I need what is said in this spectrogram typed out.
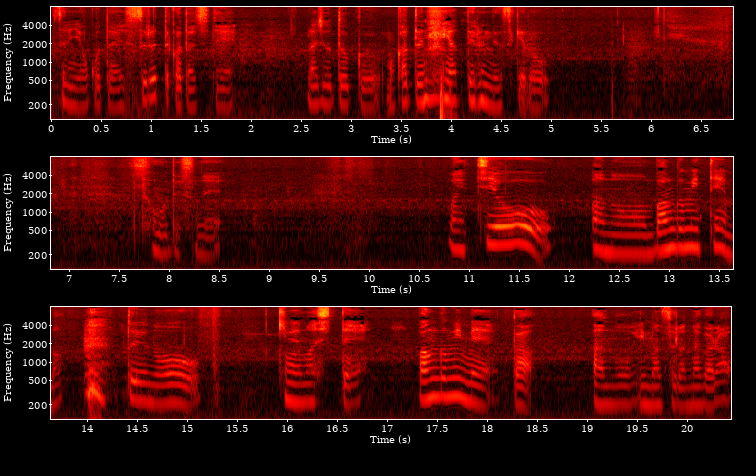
それにお答えするって形でラジオトーク、まあ、勝手にやってるんですけど。そうですね、まあ、一応あの番組テーマというのを決めまして番組名があの今更ながら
